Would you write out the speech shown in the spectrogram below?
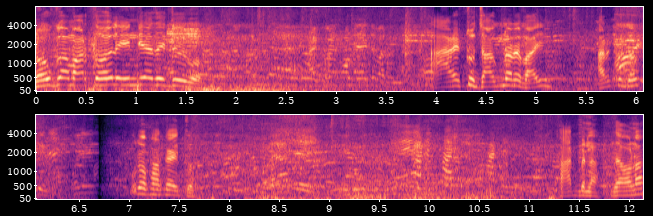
নৌকা মারতে হলে ইন্ডিয়া যাইতে হইব। আর একটু যাক না রে ভাই। আর একটু পুরো ফাঁকাই তো। হাঁটবে না যাও না।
